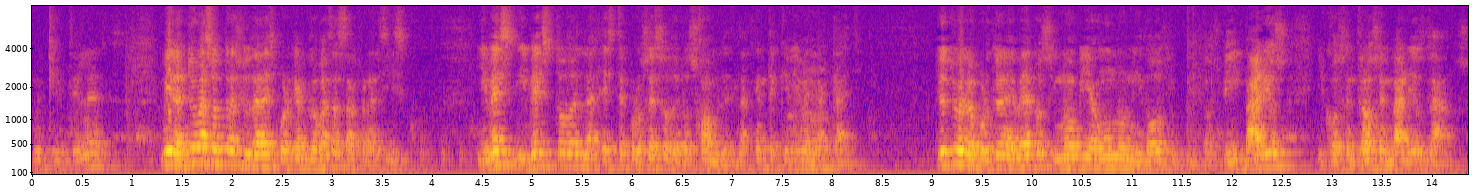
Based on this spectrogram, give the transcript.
muy clientelares. Mira, tú vas a otras ciudades, por ejemplo, vas a San Francisco y ves, y ves todo la- este proceso de los homeless, la gente que vive en la calle. Yo tuve la oportunidad de verlos y no vi a uno ni dos, los vi varios y concentrados en varios lados.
